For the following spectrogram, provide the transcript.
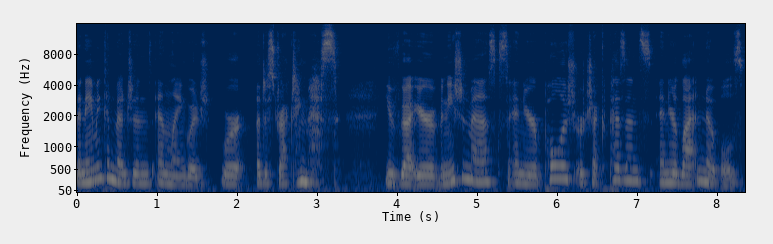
the naming conventions and language were a distracting mess. You've got your Venetian masks and your Polish or Czech peasants and your Latin nobles.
